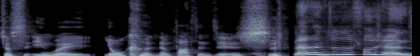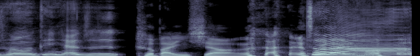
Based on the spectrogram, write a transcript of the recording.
就是因为有可能发生这件事。男人就是肤浅的生物，听起来就是刻板印象。对啊，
